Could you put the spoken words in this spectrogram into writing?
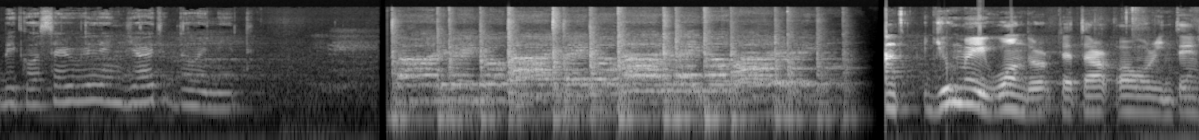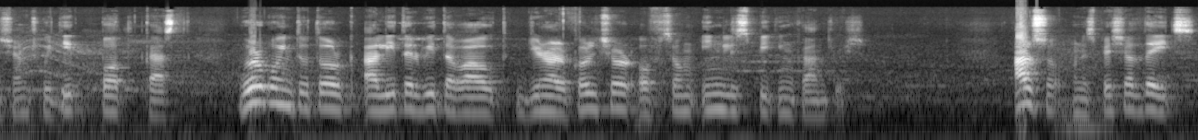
because I really enjoyed doing it. You may wonder that are our intentions with this podcast. We're going to talk a little bit about general culture of some English-speaking countries. Also, on special dates,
